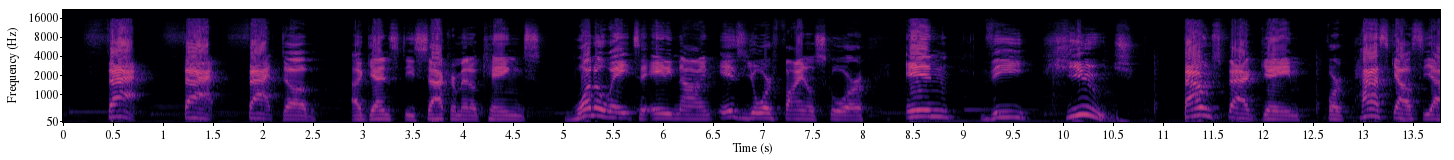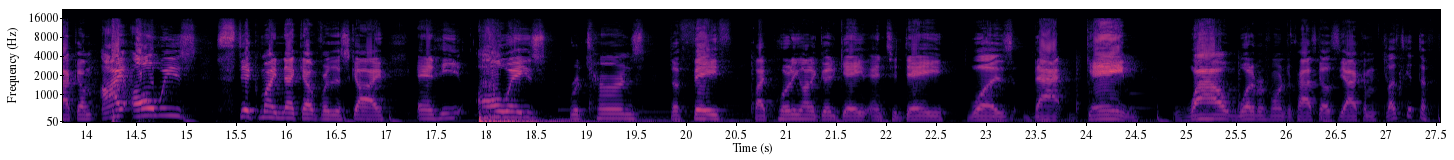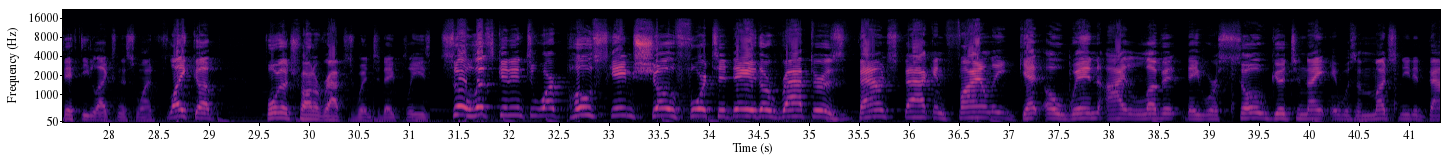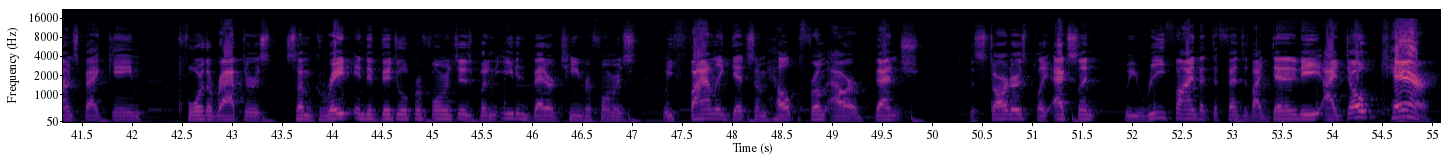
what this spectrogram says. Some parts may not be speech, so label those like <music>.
Fat, fat, fat dub against the Sacramento Kings. 108 to 89 is your final score in the huge bounce back game for Pascal Siakam. I always stick my neck out for this guy, and he always returns the faith by putting on a good game, and today was that game. Wow, what a performance for Pascal Siakam. Let's get to 50 likes in this one. Like up for the Toronto Raptors win today, please. So let's get into our post-game show for today. The Raptors bounce back and finally get a win. I love it. They were so good tonight. It was a much-needed bounce-back game for the Raptors. Some great individual performances, but an even better team performance. We finally get some help from our bench. The starters play excellent. We refine that defensive identity. I don't care.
